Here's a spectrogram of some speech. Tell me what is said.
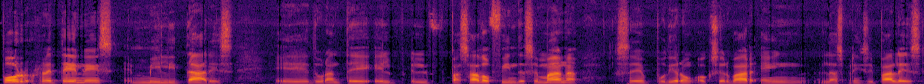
por retenes militares. Eh, durante el, pasado fin de semana se pudieron observar en las principales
